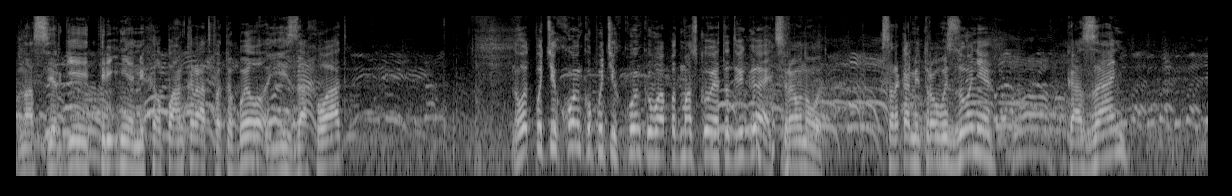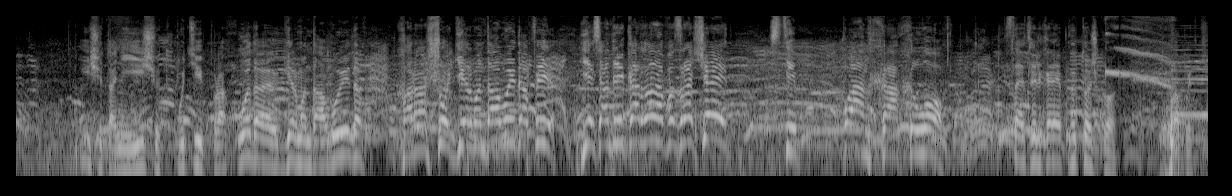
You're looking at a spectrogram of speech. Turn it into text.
у нас Сергей, три, не, Михаил Панкратов это был. Есть захват. Ну вот потихоньку, потихоньку в Подмосковье отодвигает все равно вот к 40-метровой зоне. Казань. Ищут они, ищут пути прохода. Герман Давыдов. Хорошо, Герман Давыдов. И есть Андрей Карданов возвращает. Степан Хохлов ставит великолепную точку попытки.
